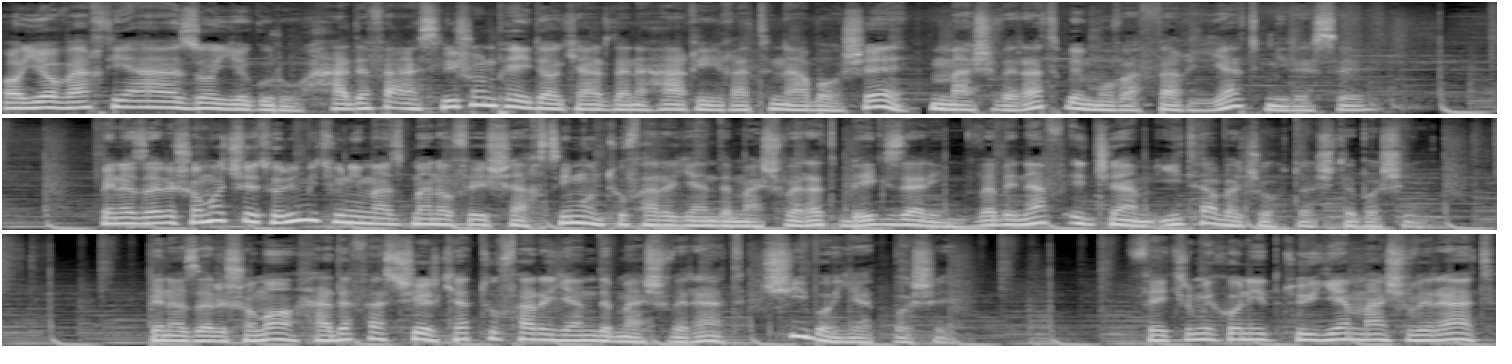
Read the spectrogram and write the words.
آیا وقتی اعضای گروه هدف اصلیشون پیدا کردن حقیقت نباشه مشورت به موفقیت می‌رسه؟ به نظر شما چطوری می‌تونیم از منافع شخصیمون تو فرایند مشورت بگذریم و به نفع جمعی توجه داشته باشیم؟ به نظر شما هدف از شرکت تو فرایند مشورت چی باید باشه؟ فکر می‌کنید توی یه مشورت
